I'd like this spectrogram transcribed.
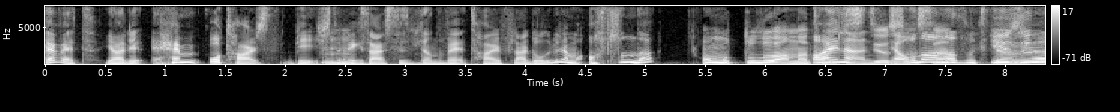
Evet yani hem o tarz bir işte Hı hı. egzersiz planı ve tarifler de olabilir ama aslında O mutluluğu anlatmak Aynen. istiyorsun Ya onu sen. anlatmak istiyorum. Yüzünden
